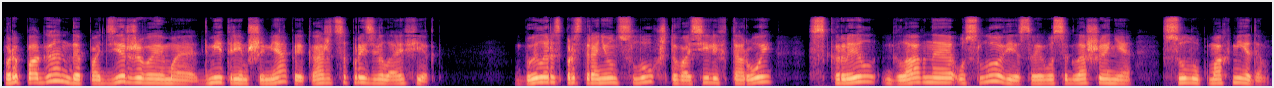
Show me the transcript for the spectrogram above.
Пропаганда, поддерживаемая Дмитрием Шемякой, кажется, произвела эффект. Был распространен слух, что Василий II – скрыл главное условие своего соглашения с Улук Махмедом.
